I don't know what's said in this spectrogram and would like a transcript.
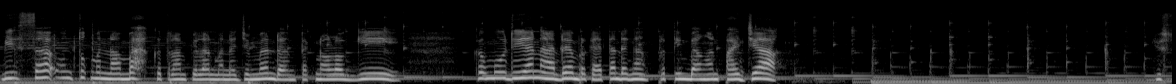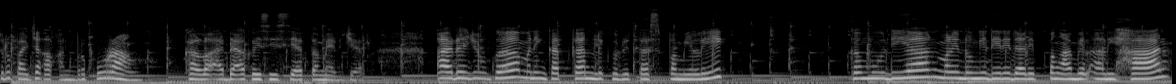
Bisa untuk menambah keterampilan manajemen dan teknologi. Kemudian ada yang berkaitan dengan pertimbangan pajak. Justru pajak akan berkurang kalau ada akuisisi atau merger. Ada juga meningkatkan likuiditas pemilik, kemudian melindungi diri dari pengambil alihan.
